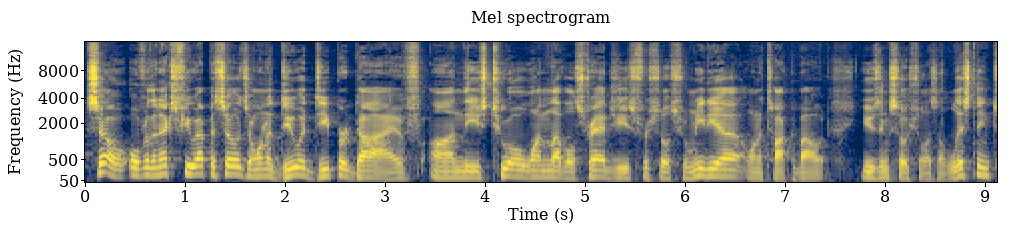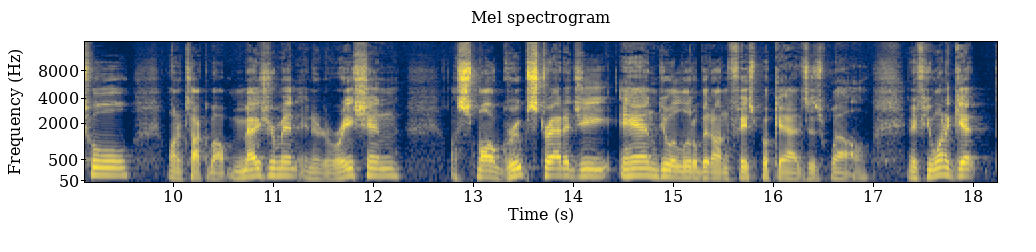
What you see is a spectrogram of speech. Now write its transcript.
So, over the next few episodes, I want to do a deeper dive on these 201 level strategies for social media. I want to talk about using social as a listening tool. I want to talk about measurement and iteration a small group strategy, and do a little bit on Facebook ads as well. And if you want to get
